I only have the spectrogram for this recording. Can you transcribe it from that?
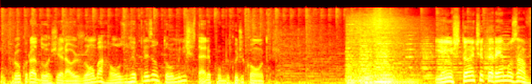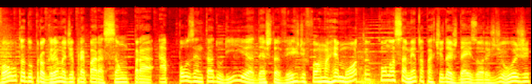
o procurador-geral João Barroso representou o Ministério Público de Contas. E em instante teremos a volta do programa de preparação para aposentadoria, desta vez de forma remota, com lançamento a partir das 10 horas de hoje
